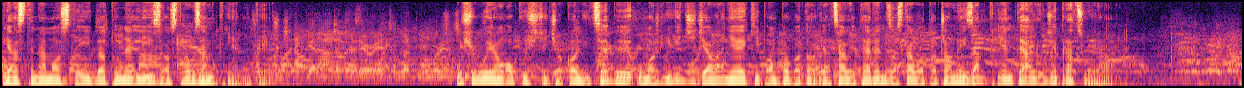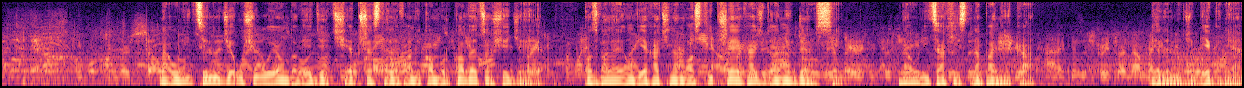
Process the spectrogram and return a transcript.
Wjazd na mosty i do tuneli został zamknięty. Usiłują opuścić okolice, by umożliwić działanie ekipom pogotowia. Cały teren został otoczony i zamknięty, a ludzie pracują. Na ulicy ludzie usiłują dowiedzieć się przez telefony komórkowe, co się dzieje. Pozwalają wjechać na most i przejechać do New Jersey. Na ulicach istna panika. Wiele ludzi biegnie.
